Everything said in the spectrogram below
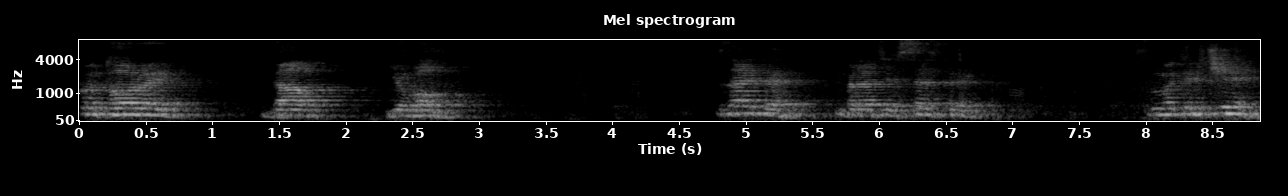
который дав його. Знаєте, браті і сестри, смотрячи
